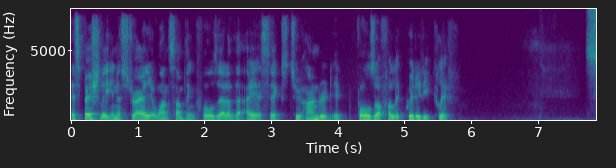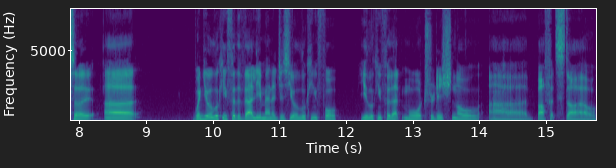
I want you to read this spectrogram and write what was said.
Especially in Australia, once something falls out of the ASX 200, it falls off a liquidity cliff. So, uh, when you're looking for the value managers, you're looking for you're looking for that more traditional uh, Buffett style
